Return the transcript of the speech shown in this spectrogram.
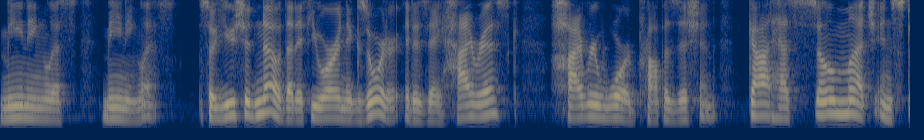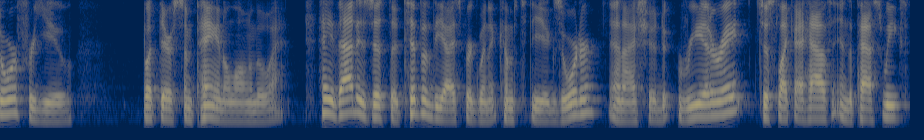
meaningless, meaningless. So you should know that if you are an exhorter, it is a high risk, high reward proposition. God has so much in store for you, but there's some pain along the way. Hey, that is just the tip of the iceberg when it comes to the exhorter, and I should reiterate, just like I have in the past weeks,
